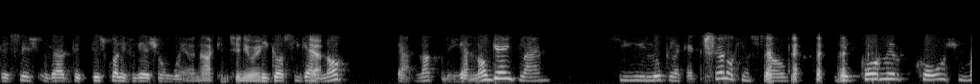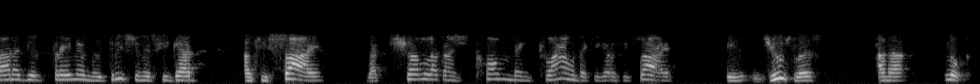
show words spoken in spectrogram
decision, that the disqualification win Yeah, not continuing. because he got Yeah. no, yeah, not he got no game plan. He looked like a shell of himself. the corner coach, manager, trainer, nutritionist he got on his side, that charlatan, and clown that he got on his side, is useless. And uh, look,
